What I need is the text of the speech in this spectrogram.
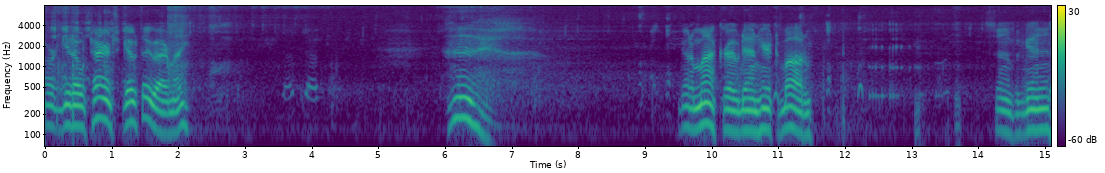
Or get old Terence to go through there, man. Got a micro down here at the bottom. Son of a gun.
